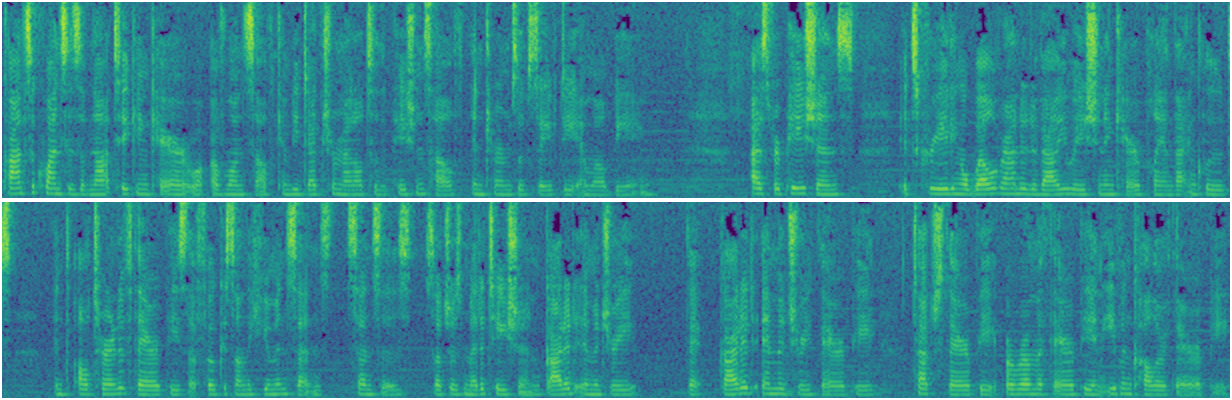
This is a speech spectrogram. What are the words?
Consequences of not taking care of oneself can be detrimental to the patient's health in terms of safety and well being. As for patients, it's creating a well rounded evaluation and care plan that includes alternative therapies that focus on the human senses, such as meditation, guided imagery, th- guided imagery therapy, touch therapy, aromatherapy, and even color therapy.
